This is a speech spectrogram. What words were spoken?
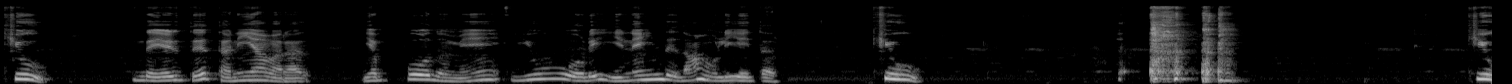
கியூ. இந்த எழுத்து தனியாக வராது. எப்போதுமே யூவோடு இணைந்து தான் ஒலியை தரும். கியூ. கியூ.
